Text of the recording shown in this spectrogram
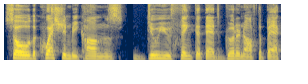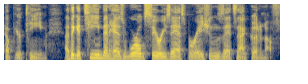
So the question becomes do you think that that's good enough to back up your team? I think a team that has World Series aspirations, that's not good enough.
